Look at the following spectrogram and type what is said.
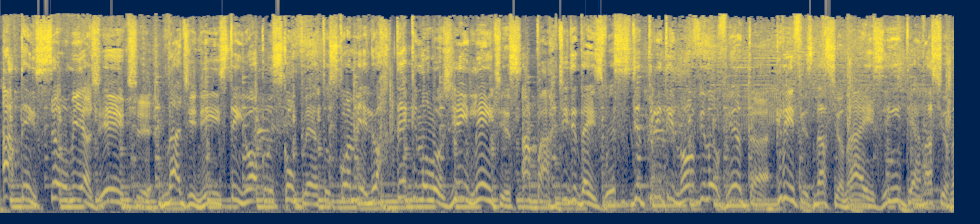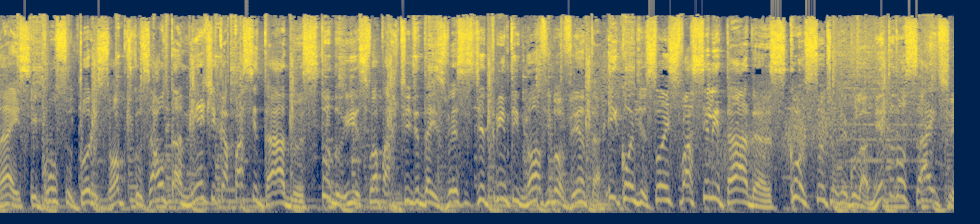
Atenção, minha gente! Na Diniz tem óculos completos com a melhor tecnologia em lentes, a partir de 10 vezes de R$ 39,90. Grifes nacionais e internacionais e consultores ópticos altamente capacitados. Tudo isso a partir de 10 vezes de R$ 39,90 e condições facilitadas. Consulte o regulamento no site.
